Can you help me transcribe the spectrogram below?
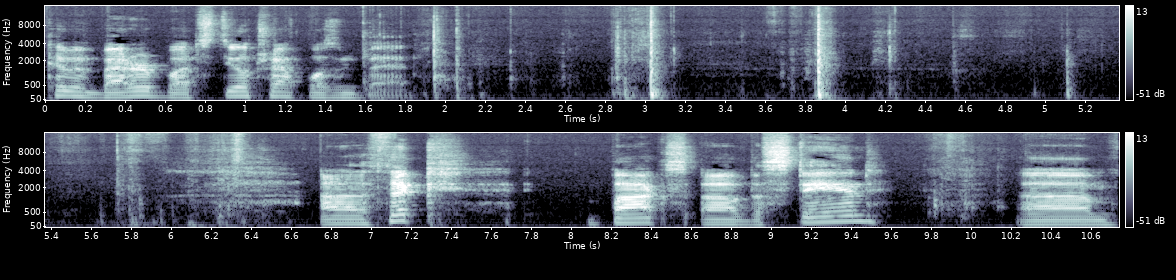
could have been better, but Steel Trap wasn't bad. Uh, thick box of The Stand. Um,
